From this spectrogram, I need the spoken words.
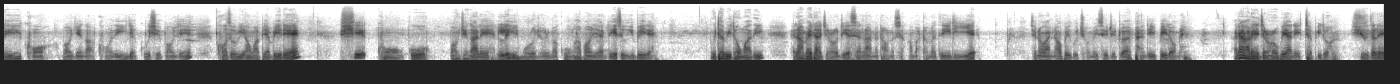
4ခွန်ပေါင်းခြင်းကခွန်သည်တဲ့9 8ပေါင်းခြင်းခွန်ဆိုပြီးအောက်မှာပြန်ပေးတယ်8ခွန်9ပေါင်းခြင်းကလည်း4မို့လို့ကျွန်တော်ဒီမှာ9 5ပေါင်းခြင်းက4ဆိုပြီးပေးတယ်ဝိထပ်ပြီးထုံးပါသည်လာမဲ့တာကျွန်တော်တို့ DSN လာ2025မှာထွက်မဲ့သီးဒီရဲ့ကျွန်တော်ကနောက်ဘေးကိုချုံမိတ်ဆွေတွေအတွက်ဖန်တီးပေးတော့မယ်အဲ့ဒါကလည်းကျွန်တော်တို့ဘေးကနေထပ်ပြီးတော့ယူတယ်လဲ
